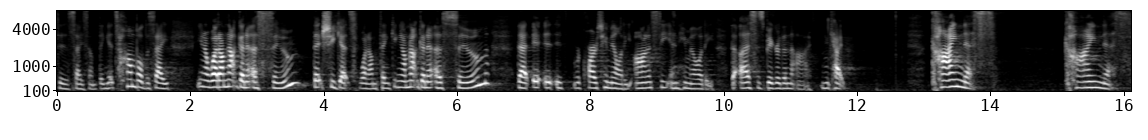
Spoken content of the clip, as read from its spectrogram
to say something. It's humble to say, you know what, I'm not going to assume that she gets what I'm thinking. I'm not going to assume that it, it, it requires humility, honesty, and humility. The us is bigger than the I. Okay. Kindness. Kindness.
